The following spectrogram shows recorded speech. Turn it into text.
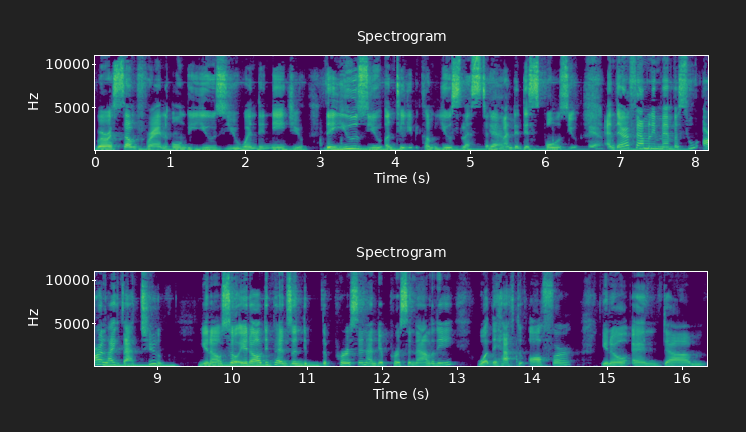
Whereas some friend only use you when they need you. They use you until you become useless to them Yeah. and they dispose you. Yeah. And there are family members who are like that too. You know, so it all depends on the, the person and their personality, what they have to offer, you know, and um,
